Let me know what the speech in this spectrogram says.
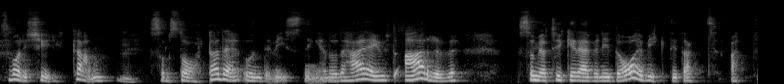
så var det kyrkan mm. som startade undervisningen. Och det här är ju ett arv som jag tycker även idag är viktigt att, att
